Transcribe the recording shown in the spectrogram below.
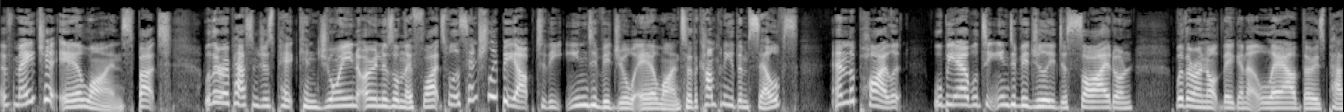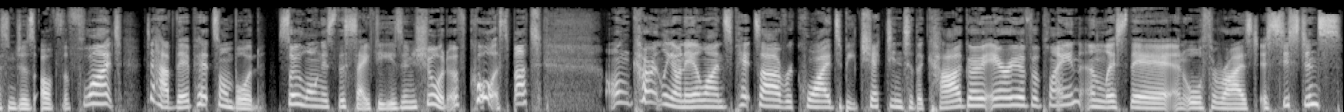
of major airlines. But whether a passenger's pet can join owners on their flights will essentially be up to the individual airline. So the company themselves and the pilot will be able to individually decide on whether or not they're going to allow those passengers of the flight to have their pets on board, so long as the safety is ensured, of course. But on, currently on airlines, pets are required to be checked into the cargo area of a plane unless they're an authorized assistance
